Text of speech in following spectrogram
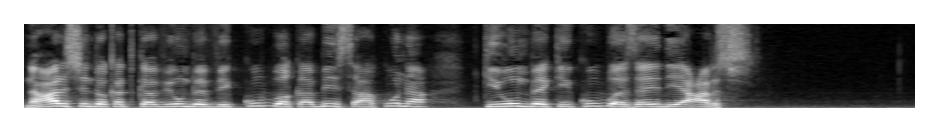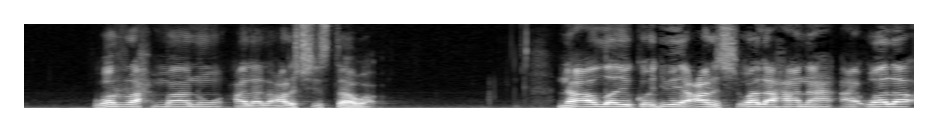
Na arshi ndo katika viumbe vikubwa kabisa. Hakuna kiumbe kikubwa zaidi ya arshi. Warahmanu ala larshi stawa na allah yuko juu ya arsh wala, hana, wala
